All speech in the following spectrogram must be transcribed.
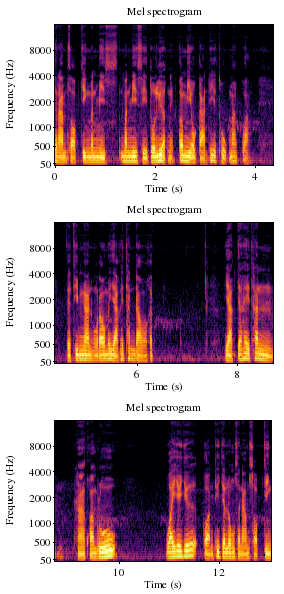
สนามสอบจริงมันมีมันมีสีตัวเลือกเนี่ยก็มีโอกาสที่จะถูกมากกว่า แต่ทีมงานของเราไม่อยากให้ท่านเดาครับ อยากจะให้ท่านหาความรู้ไว้เยอะๆก่อนที่จะลงสนามสอบจริง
